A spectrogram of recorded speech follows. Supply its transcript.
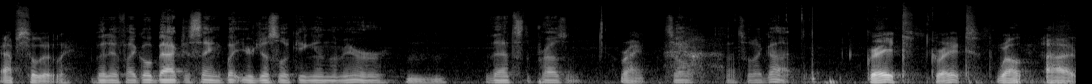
Absolutely. But if I go back to saying, but you're just looking in the mirror, mm-hmm. that's the present. Right. So that's what I got. Great, great. Well, uh,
